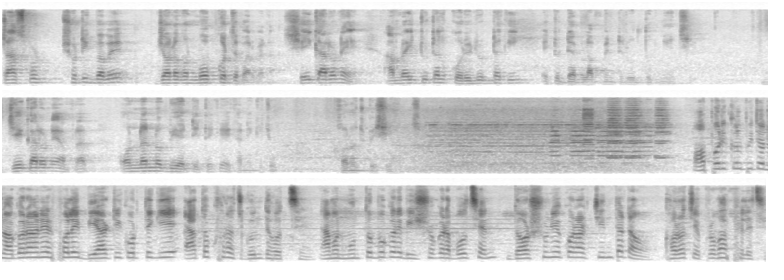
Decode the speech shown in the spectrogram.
ট্রান্সপোর্ট সঠিকভাবে জনগণ মুভ করতে পারবে না। সেই কারণে আমরা এই টোটাল করিডোরটাকেই একটু ডেভেলপমেন্টের উদ্যোগ নিয়েছি। যে কারণে আপনার অন্যান্য বিআরটি থেকে এখানে কিছু খরচ বেশি হচ্ছে। অপরিকল্পিত নগরায়নের ফলে বিআরটি করতে গিয়ে এত খরচ গুনতে হচ্ছে এমন মন্তব্য করে বিশেষজ্ঞরা বলছেন দর্শনীয় করার চিন্তাটাও খরচে প্রভাব ফেলেছে।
